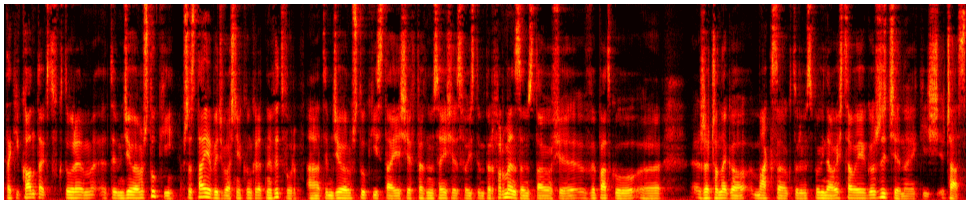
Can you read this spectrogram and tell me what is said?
taki kontekst, w którym tym dziełem sztuki przestaje być właśnie konkretny wytwór, a tym dziełem sztuki staje się w pewnym sensie swoistym performancem. Stało się w wypadku e, rzeczonego Maxa, o którym wspominałeś, całe jego życie na jakiś czas.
